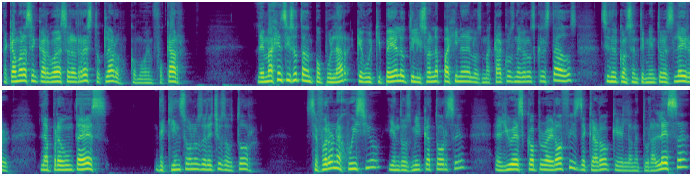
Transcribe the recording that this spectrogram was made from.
La cámara se encargó de hacer el resto, claro, como enfocar. La imagen se hizo tan popular que Wikipedia la utilizó en la página de los macacos negros crestados sin el consentimiento de Slater. La pregunta es, ¿de quién son los derechos de autor? Se fueron a juicio y en 2014 el US Copyright Office declaró que la naturaleza,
